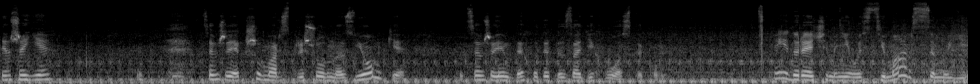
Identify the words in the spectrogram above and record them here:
Ти вже є? Це вже якщо Марс прийшов на зйомки, то це вже він буде ходити ззаді хвостиком. І, до речі, мені ось ці Марси мої.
